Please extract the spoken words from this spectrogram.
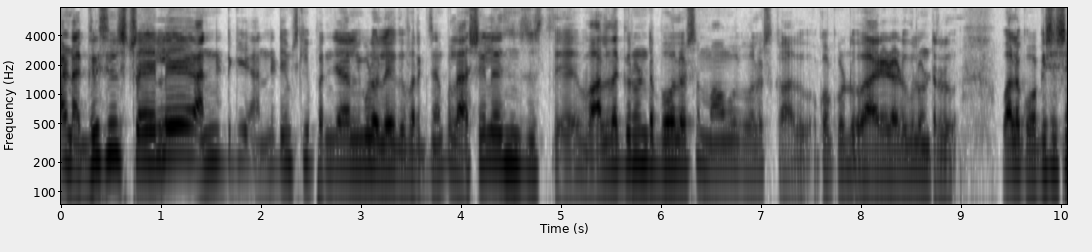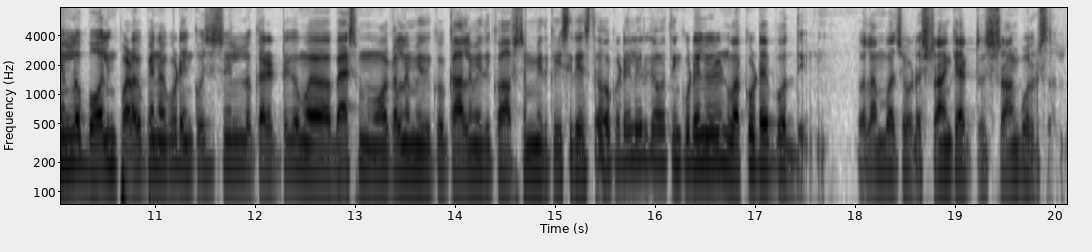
అండ్ అగ్రెసివ్ స్ట్రైలే అన్నిటికీ అన్ని టీమ్స్కి పనిచేయాలని కూడా లేదు. ఫర్ ఎగ్జాంపుల్ ఆస్ట్రేలియన్స్ చూస్తే వాళ్ళ దగ్గర ఉండే బౌలర్స్ మామూలు బౌలర్స్ కాదు. ఒక్కొక్కడు ఆరేడు అడుగులు ఉంటారు. వాళ్ళకు ఒక సెషన్లో బౌలింగ్ పడకపోయినా కూడా ఇంకో సెషన్లో కరెక్ట్గా బ్యాట్స్మెన్ మోకాళ్ళ మీదకో కాళ్ళ మీదకో ఆఫ్ స్టంప్ మీదకో ఇసిరేస్తే ఒక డెలివరీ కాబట్టి ఇంకో డెలివరీ వర్కౌట్ అయిపోద్ది. వాళ్ళ చోడ స్ట్రాంగ్ క్యారెక్టర్ స్ట్రాంగ్ బౌలర్స్ వాళ్ళు.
